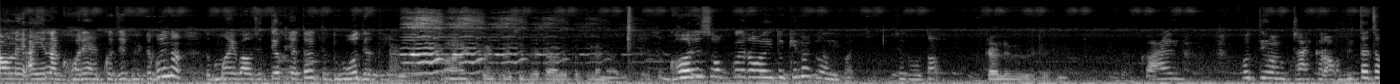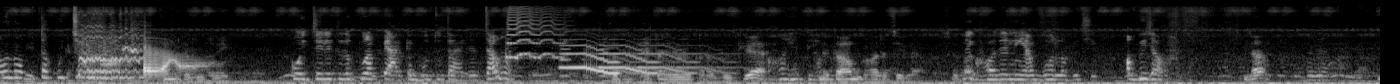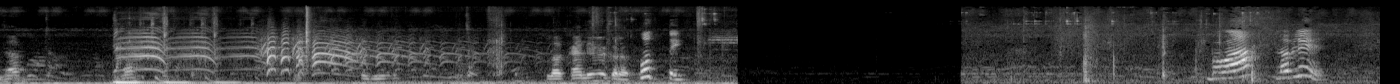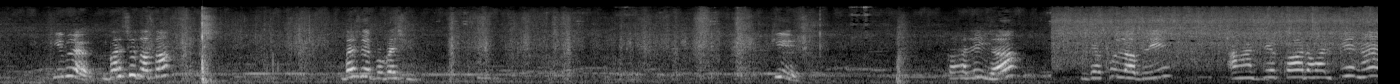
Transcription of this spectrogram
जाओ नहीं आइए ना घरे आबि के जे भेटबै ना तो माय बाबू जे देख लेतै तो धो देतै अहाँ कहैत रहै छी बेटा आबै तऽ कैला आबै तो घरे सब कोई रही तो केना रही पाइ से कहू काल्हि भी भेटै काल्हि होते हम ट्राई कर अभी तक जाओ ना अभी तक कुछ। कोई चले तो पूरा प्यार के भूत उतार दे जाओ ना भेटै हेबे करब बुझलियै हाँ हेते हम नहि तऽ हम घर चलि नहीं। घरे नहीं आब गोर लगे छी अभी जाओ जा। जा। ल काल्हि हेबे करब होते बाबा लवली. की भेल बैसू बैसू की कहली देखो लवली अहाँ जे कह रहल छियै ने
